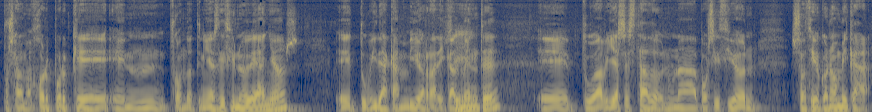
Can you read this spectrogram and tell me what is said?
pues a lo mejor porque en- cuando tenías 19 años eh, tu vida cambió radicalmente. Eh, tú habías estado en una posición socioeconómica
